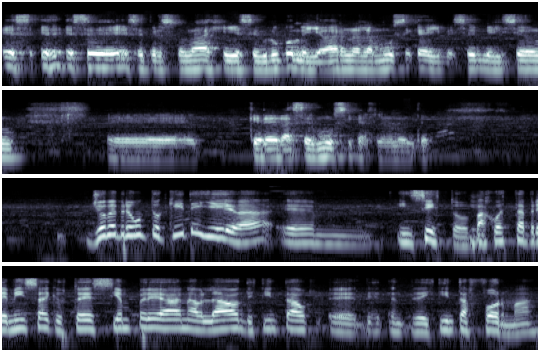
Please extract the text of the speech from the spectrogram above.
ese, ese, personaje y ese grupo me llevaron a la música y me, me hicieron eh, querer hacer música finalmente. Yo me pregunto, ¿qué te lleva, em, insisto, bajo esta premisa que ustedes siempre han hablado en distintas, eh, de, distintas formas?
